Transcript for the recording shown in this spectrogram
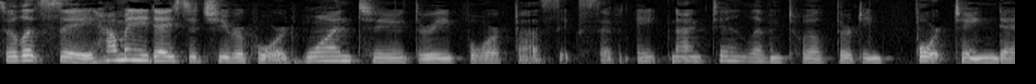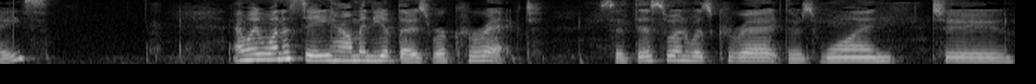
So let's see. How many days did she record? 1, 2, 3, 4, 5, 6, 7, 8, 9, 10, 11, 12, 13, 14 days. And we want to see how many of those were correct. So this one was correct. There's one, two,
